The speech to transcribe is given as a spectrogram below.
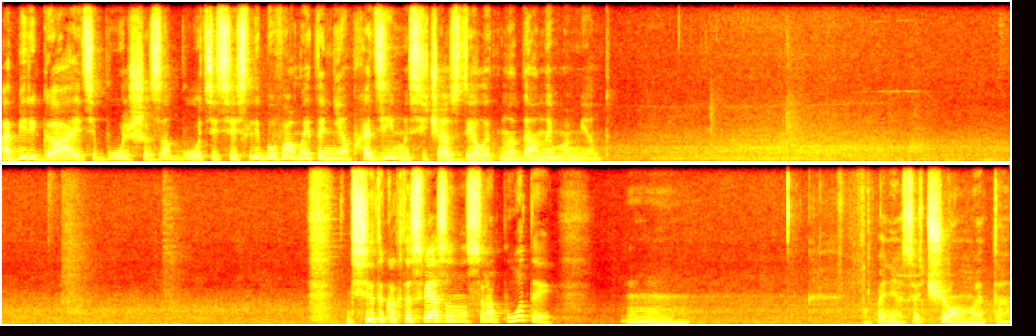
оберегаете, больше заботитесь, либо вам это необходимо сейчас сделать на данный момент. Если это как-то связано с работой, понять, о чем это.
